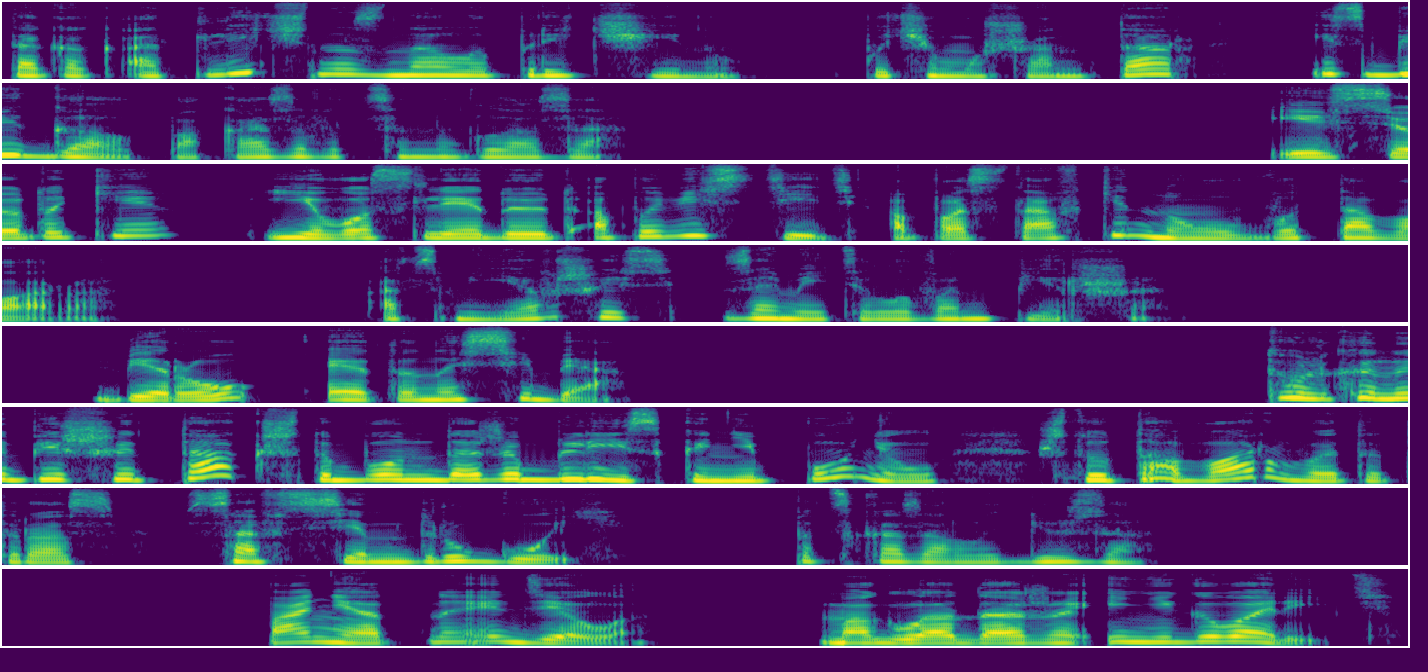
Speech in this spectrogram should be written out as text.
так как отлично знала причину, почему Шантар избегал показываться на глаза. «И все-таки его следует оповестить о поставке нового товара», отсмеявшись, заметила вампирша. «Беру это на себя». Только напиши так, чтобы он даже близко не понял, что товар в этот раз совсем другой, подсказала Гюза. Понятное дело, могла даже и не говорить.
